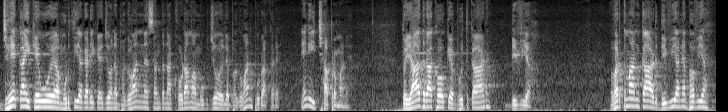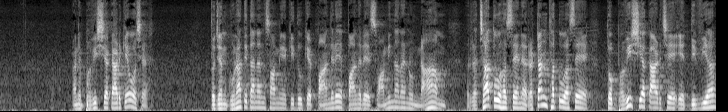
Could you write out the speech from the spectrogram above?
જે કાંઈ કહેવું હોય આ મૂર્તિ અગાડી કહેજો અને ભગવાનને સંતના ખોડામાં મૂકજો એટલે ભગવાન પૂરા કરે. એની ઈચ્છા પ્રમાણે. તો યાદ રાખો કે ભૂતકાળ દિવ્ય. વર્તમાન કાળ દિવ્ય અને ભવ્ય. અને ભવિષ્ય કાળ કેવો છે? તો જેમ ગુણાતીતાનંદ સ્વામીએ કીધું કે પાંદડે પાંદડે સ્વામિનારાયણનું નામ રચાતું હશે ને રટન થતું હશે તો ભવિષ્ય કાળ છે એ દિવ્ય,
